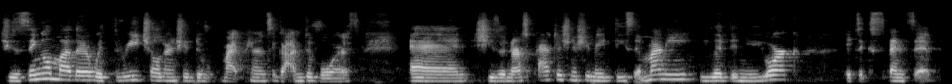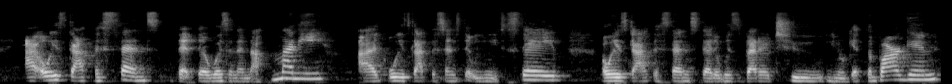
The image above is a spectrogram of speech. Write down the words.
She's a single mother with three children. She my parents had gotten divorced, and she's a nurse practitioner. She made decent money. We lived in New York. It's expensive. I always got the sense that there wasn't enough money. I always got the sense that we need to save. I Always got the sense that it was better to, you know, get the bargain.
